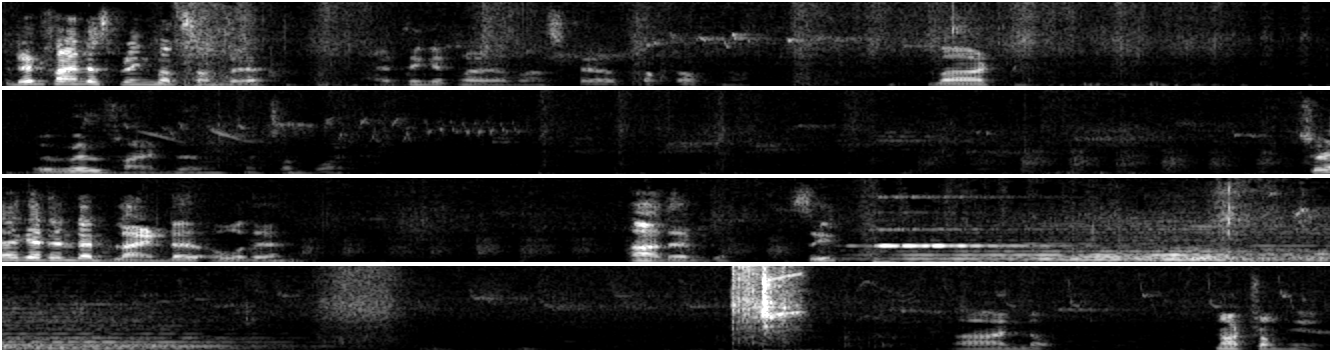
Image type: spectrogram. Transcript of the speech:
We did find a springbuck somewhere. I think it must have fucked off now. But we will find them at some point. Should I get in that blinder over there? Ah, there we go. See? Ah, uh, no. Not from here.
